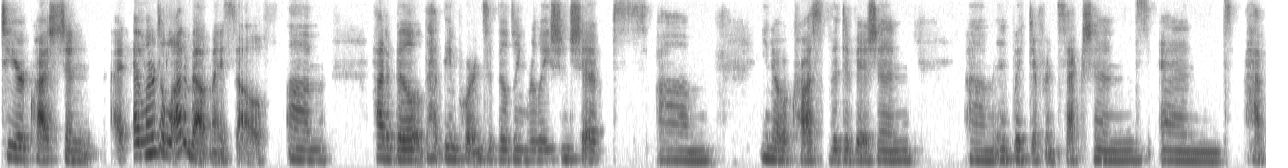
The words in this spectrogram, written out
to your question i, I learned a lot about myself um, how to build the importance of building relationships um, you know, across the division um, with different sections and have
